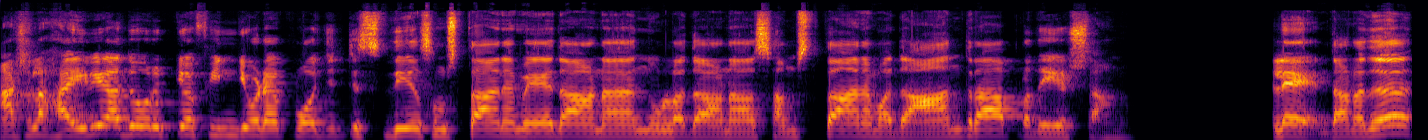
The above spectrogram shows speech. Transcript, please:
നാഷണൽ ഹൈവേ അതോറിറ്റി ഓഫ് ഇന്ത്യയുടെ പ്രോജക്റ്റ് സ്ഥിതി സംസ്ഥാനം ഏതാണ് എന്നുള്ളതാണ്. സംസ്ഥാനം അത് ആന്ധ്രാപ്രദേശാണ്. അല്ലെ? എന്താണത്?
